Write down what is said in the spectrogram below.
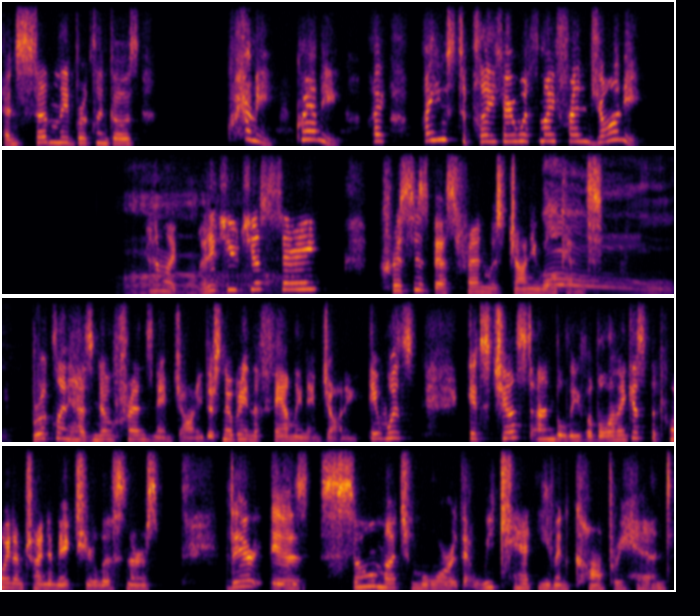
and suddenly Brooklyn goes, Grammy, Grammy, I, I used to play here with my friend Johnny. And I'm like, what did you just say? Chris's best friend was Johnny Wilkins. Whoa. Brooklyn has no friends named Johnny. There's nobody in the family named Johnny. It was, it's just unbelievable. And I guess the point I'm trying to make to your listeners, there is so much more that we can't even comprehend.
